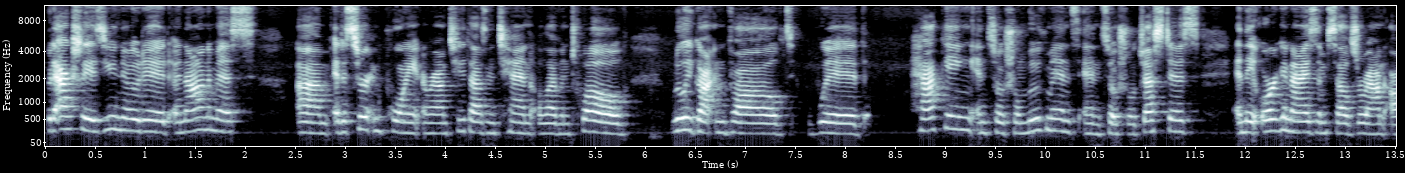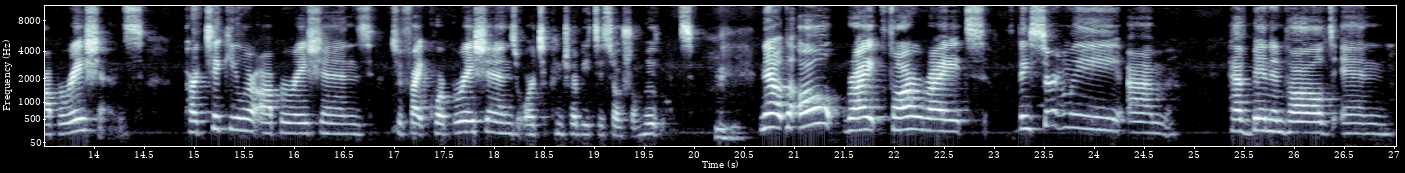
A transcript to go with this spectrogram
But actually, as you noted, Anonymous, um, at a certain point around 2010, 11, 12, really got involved with hacking and social movements and social justice, and they organized themselves around operations particular operations to fight corporations or to contribute to social movements. Mm-hmm. Now, the alt right, far right, they certainly um, have been involved in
